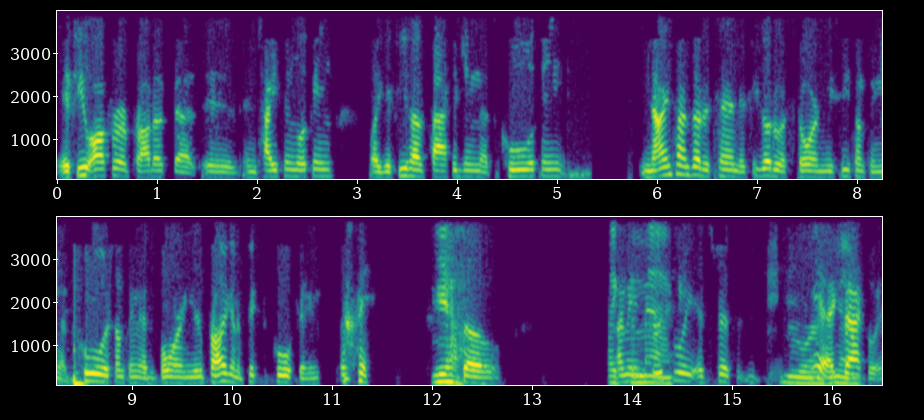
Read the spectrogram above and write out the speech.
if you offer a product that is enticing looking, like if you have packaging that's cool looking, nine times out of ten, if you go to a store and you see something that's cool or something that's boring, you're probably going to pick the cool thing. Yeah, so like I mean, truthfully, it's just or- yeah, exactly.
